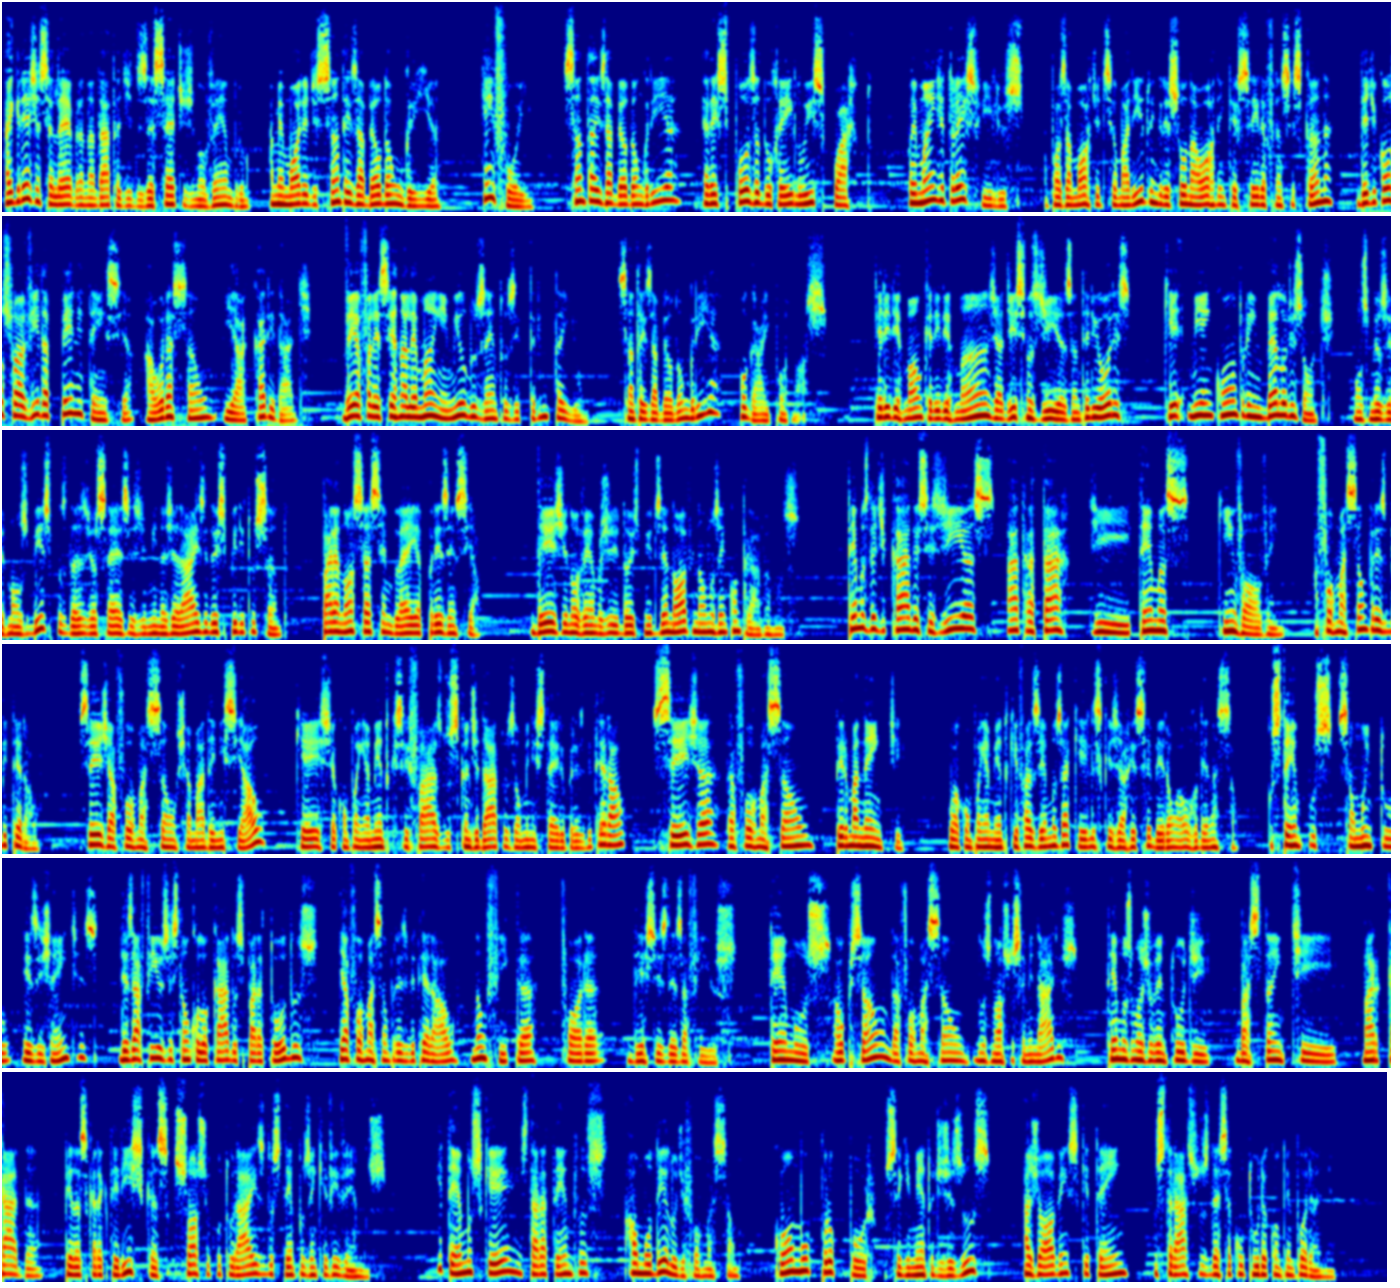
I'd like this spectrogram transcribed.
A Igreja celebra na data de 17 de novembro a memória de Santa Isabel da Hungria. Quem foi? Santa Isabel da Hungria era esposa do rei Luís IV. Foi mãe de três filhos. Após a morte de seu marido, ingressou na Ordem Terceira Franciscana dedicou sua vida à penitência, à oração e à caridade. Veio a falecer na Alemanha em 1231. Santa Isabel da Hungria, rogai por nós. Querido irmão, querida irmã, já disse nos dias anteriores que me encontro em Belo Horizonte com os meus irmãos bispos das dioceses de Minas Gerais e do Espírito Santo para nossa assembleia presencial. Desde novembro de 2019 não nos encontrávamos temos dedicado esses dias a tratar de temas que envolvem a formação presbiteral, seja a formação chamada inicial, que é este acompanhamento que se faz dos candidatos ao ministério presbiteral, seja da formação permanente, o acompanhamento que fazemos àqueles que já receberam a ordenação. Os tempos são muito exigentes, Desafios estão colocados para todos e a formação presbiteral não fica fora destes desafios. Temos a opção da formação nos nossos seminários, temos uma juventude bastante marcada pelas características socioculturais dos tempos em que vivemos. E temos que estar atentos ao modelo de formação como propor o seguimento de Jesus a jovens que têm os traços dessa cultura contemporânea.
